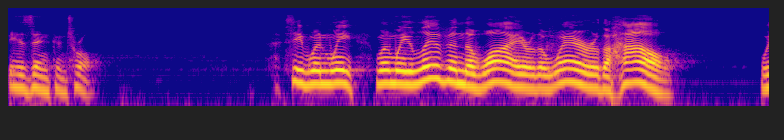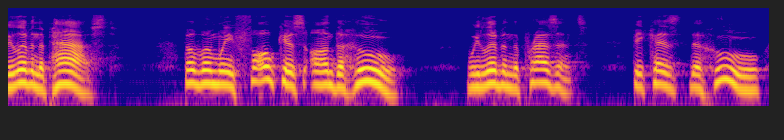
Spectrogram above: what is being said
is in control. See, when we, when we live in the why or the where or the how, we live in the past. But when we focus on the who, we live in the present because the who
